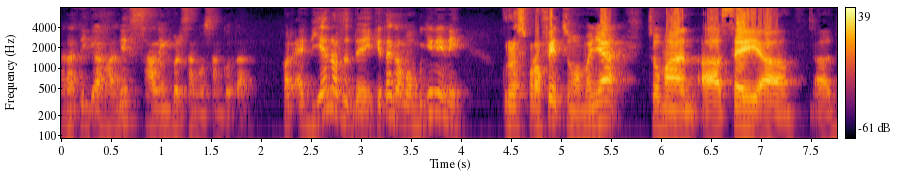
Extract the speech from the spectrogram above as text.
Karena tiga hal ini saling bersangkut-sangkutan. But at the end of the day, kita nggak mau begini nih. Gross profit semuanya cuma uh, say uh, uh, 2%,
